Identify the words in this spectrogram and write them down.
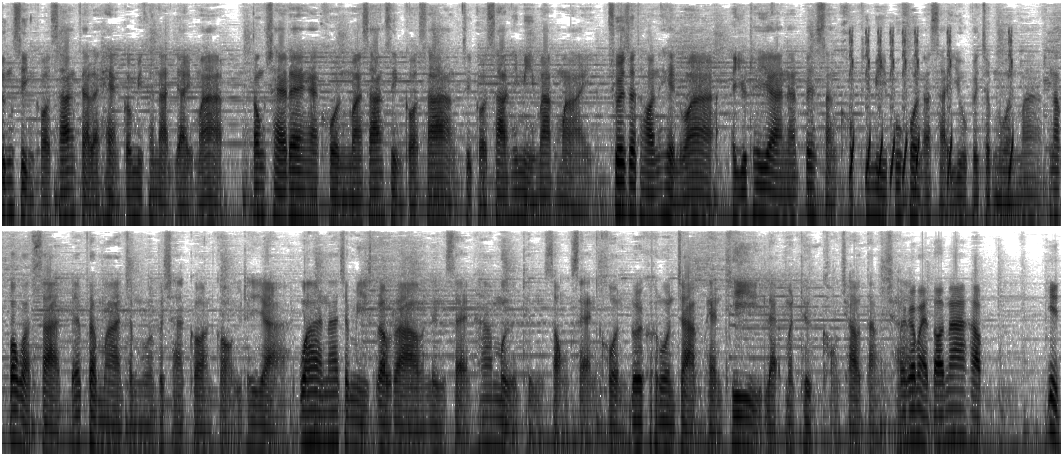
ซึ่งสิ่งก่อสร้างแต่ละแห่งก็มีขนาดใหญ่มาก ต้องใช้แรงงานคนมาสร้างสิ่งก่อสร้างสิ่งก่อสร้างที่มีมากมาย ช่วยสะท้อนให้เห็นว่าอายุทยานั้นเป็นสังคมที่มีผู้คนอาศัยอยู่เป็นจำนวนมาก นักประวัติศาสตร์ได้ประมาณจำนวนประชากรของอยุธยา ว่าน่าจะมีราวๆ1 5 0 0 0 0ถึง200,000 คน โดยคำนวณจากแผนที่และบันทึกของชาวต่างชาแล้วติก็ใหม่ตอนหน้าครับอิฐ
